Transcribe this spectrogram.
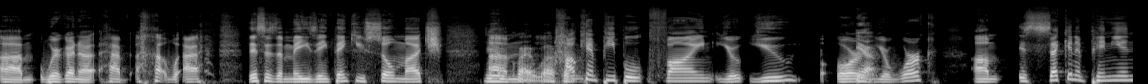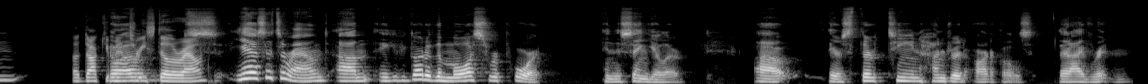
Um, we're going to have uh, this is amazing. Thank you so much. You're um, quite welcome. How can people find your you or yeah. your work? Um, is Second Opinion a documentary still around? Yes, it's around. Um, if you go to the Moss Report in the singular, uh, there's 1,300 articles that I've written,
